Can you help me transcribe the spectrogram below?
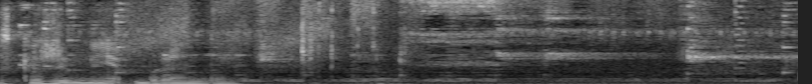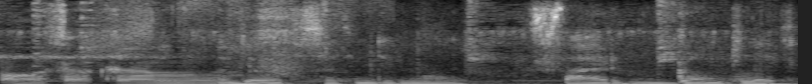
Скажи мне, Брэндон, О, так, что эм, делать с этим дерьмом? Fire Gauntlet?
